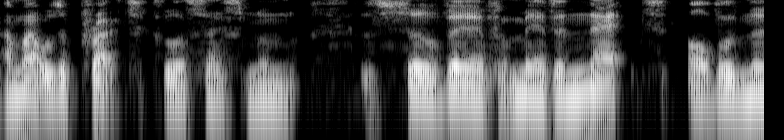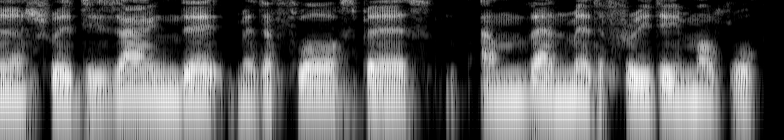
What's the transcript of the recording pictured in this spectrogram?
And that was a practical assessment. So they've made a net of a nursery, designed it, made a floor space, and then made a 3D model,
